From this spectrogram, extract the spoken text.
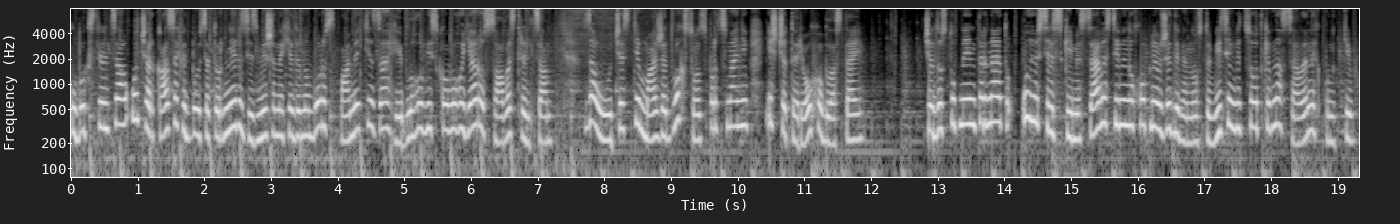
Кубок стрільця у Черкасах відбувся турнір зі змішаних єдиноборств пам'яті загиблого військового Ярослава Стрільця за участі майже 200 спортсменів із чотирьох областей. Чи доступний інтернет? У сільській місцевості він охоплює вже 98% населених пунктів.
